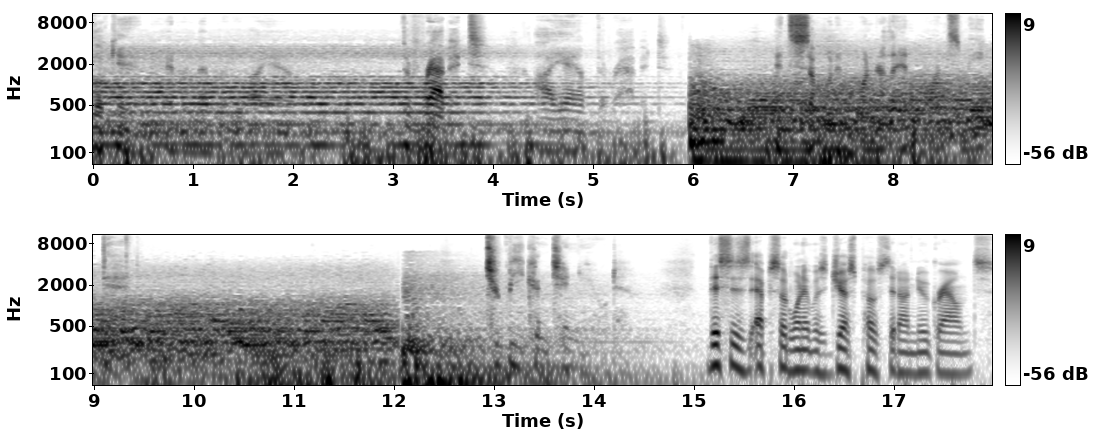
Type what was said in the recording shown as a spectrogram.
look in and remember who I am. The rabbit. I am the rabbit. And someone in Wonderland wants me dead. Continued. This is episode one. It was just posted on Newgrounds.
